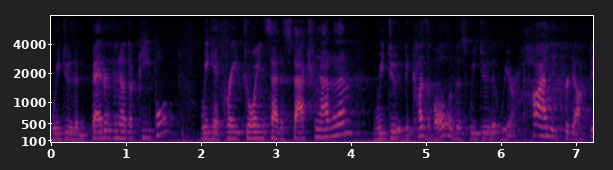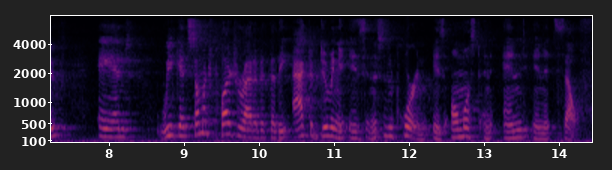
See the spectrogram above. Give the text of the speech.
we do them better than other people, we get great joy and satisfaction out of them. We do, because of all of this, we do that we are highly productive, and we get so much pleasure out of it that the act of doing it is, and this is important, is almost an end in itself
